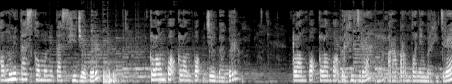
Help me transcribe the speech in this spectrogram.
komunitas-komunitas hijaber, kelompok-kelompok jilbaber, kelompok-kelompok berhijrah, ya, para perempuan yang berhijrah.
